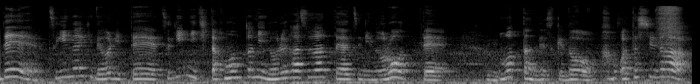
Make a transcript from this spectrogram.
で次の駅で降りて次に来た本当に乗るはずだったやつに乗ろうって思ったんですけど 私が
